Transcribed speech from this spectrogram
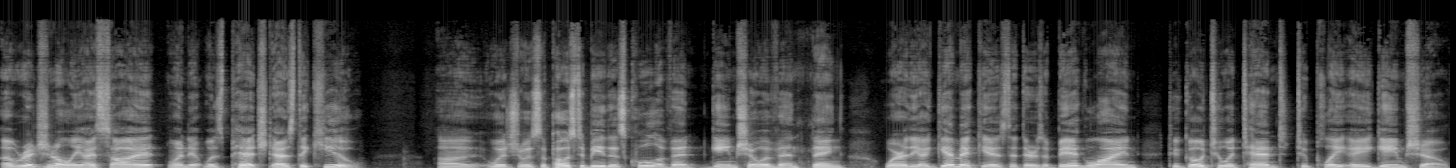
Originally, I saw it when it was pitched as The Q, uh, which was supposed to be this cool event, game show event thing, where the gimmick is that there's a big line to go to a tent to play a game show.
